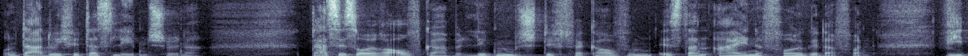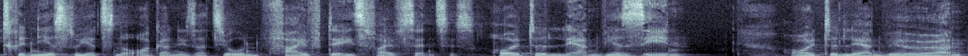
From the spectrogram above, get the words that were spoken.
Und dadurch wird das Leben schöner. Das ist eure Aufgabe. Lippenstift verkaufen ist dann eine Folge davon. Wie trainierst du jetzt eine Organisation? Five Days, Five Senses. Heute lernen wir sehen. Heute lernen wir hören.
